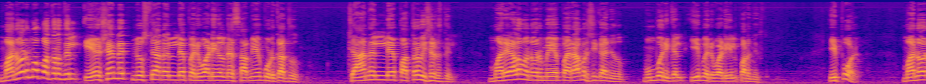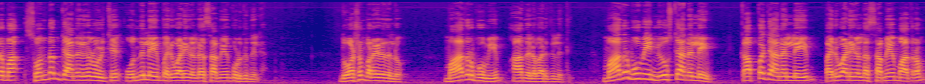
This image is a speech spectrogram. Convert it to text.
മനോരമ പത്രത്തിൽ ഏഷ്യാനെറ്റ് ന്യൂസ് ചാനലിലെ പരിപാടികളുടെ സമയം കൊടുക്കാത്തതും ചാനലിലെ പത്രവിശേഷത്തിൽ മലയാള മനോരമയെ പരാമർശിക്കാഞ്ഞതും മുമ്പൊരിക്കൽ ഈ പരിപാടിയിൽ പറഞ്ഞിരുന്നു. ഇപ്പോൾ മനോരമ സ്വന്തം ചാനലുകൾ ഒഴിച്ച് ഒന്നിലെയും പരിപാടികളുടെ സമയം കൊടുക്കുന്നില്ല. ദോഷം പറയരുതല്ലോ. മാതൃഭൂമിയും ആ നിലവാരത്തിലെത്തി. മാതൃഭൂമി ന്യൂസ് ചാനലിലെയും കപ്പ ചാനലിലെയും പരിപാടികളുടെ സമയം മാത്രം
